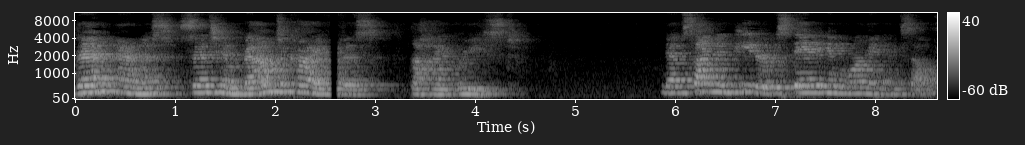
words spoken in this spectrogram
Then Annas sent him bound to Caiaphas, the high priest. Now Simon Peter was standing and warming himself.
